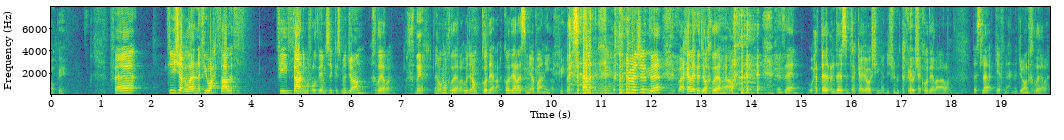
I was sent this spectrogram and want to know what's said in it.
أوكي. ففي شغلة إنه في واحد ثالث في ثاني مفروض يمسك اسمه جون خضيرة. خضير. هو مو خضيره هو John Kodera. Kodera اسم ياباني. أوكي. بس أنا لما شفته خليته جون خضيره؟ زين وحتى عنده اسم Takayoshi ما أدري شنو Takayoshi Kodera عرفت؟ بس لا كيفنا إحنا جون خضيرة.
